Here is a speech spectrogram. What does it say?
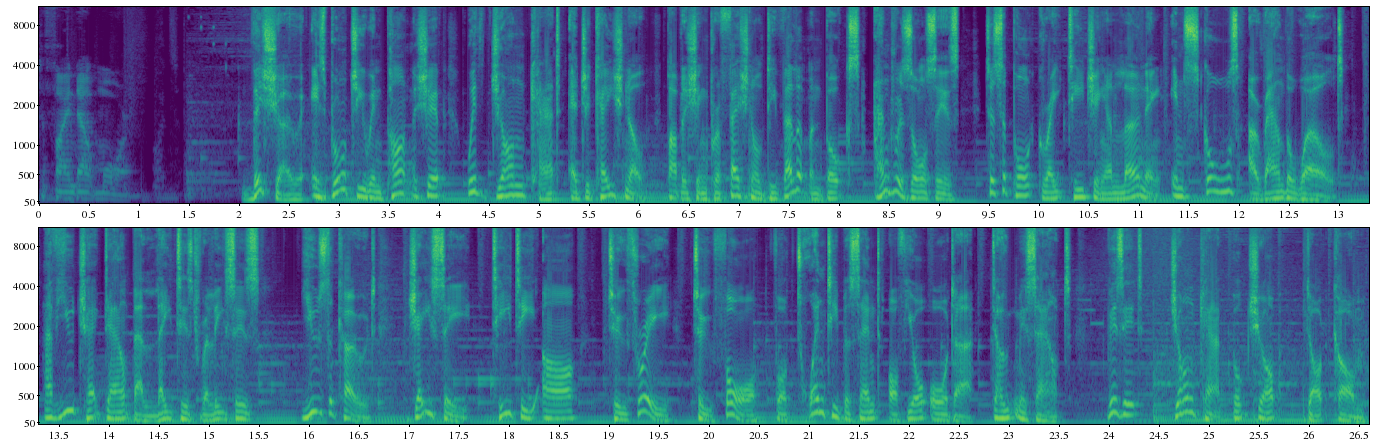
to find out more. This show is brought to you in partnership with John Catt Educational, publishing professional development books and resources to support great teaching and learning in schools around the world. Have you checked out their latest releases? Use the code JCTTR2324 for 20% off your order. Don't miss out. Visit johncattbookshop.com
